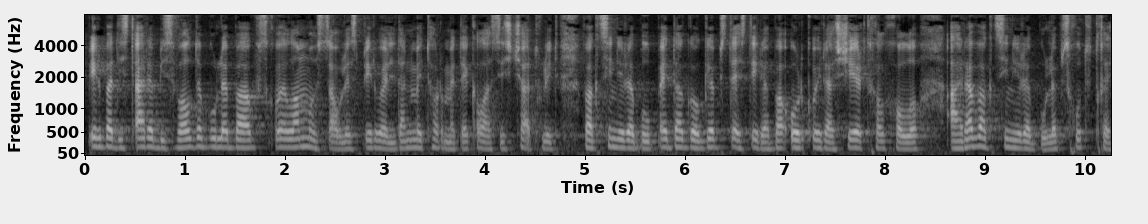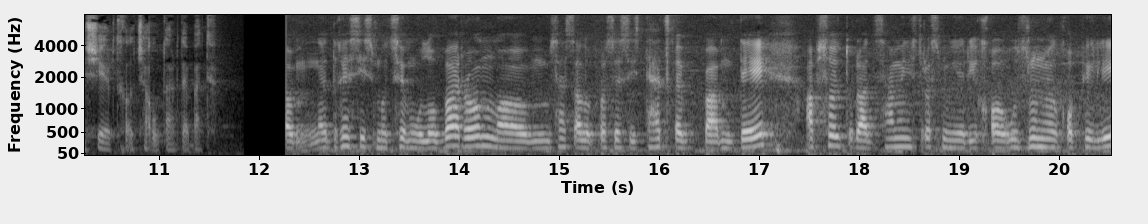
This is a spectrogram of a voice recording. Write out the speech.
პირბადის ტარების ვალდებულება აქვს ყველა მოსწავლეს პირველიდან მე-12 კლასის ჩათვლით. ვაქცინირებულ პედაგოგებს ტესტირება ორ კვირაში ერთხელ ხოლო არა ვაქცინირებულებს ხუთ დღეში ერთხელ ერთხელ ჩაუტარდებათ. დღეს ის მოცემულობა, რომ სასწავლო პროცესის დაწყებამდე აბსოლუტურად სამინისტროს მიერ იყო უზრუნველყოფილი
